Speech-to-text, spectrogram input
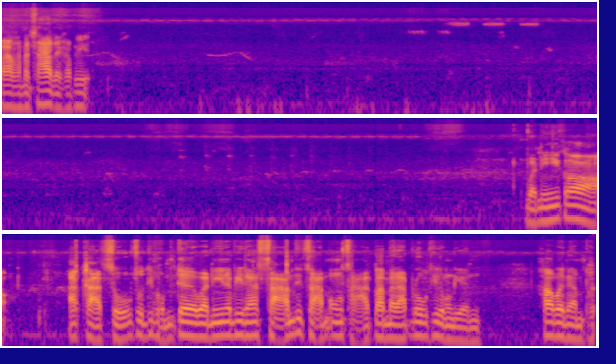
ปลาธรรมชาติเลยครับพี่วันนี้ก็อากาศสูงสุดที่ผมเจอวันนี้นะพี่นะสามสิบสามองศาตอนมารับลูกที่โรงเรียน เข้าไปในอำเภ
